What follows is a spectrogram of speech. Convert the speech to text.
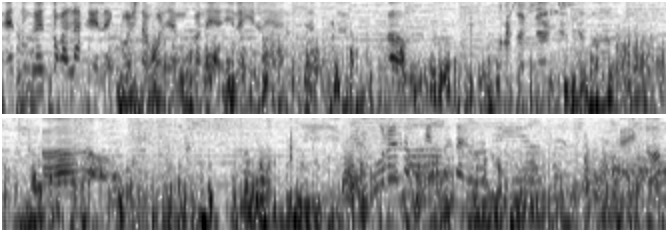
etong ganito kalaki, like for example, yung pan yan, ina-ila yan. Oh. Ah, oo. Mura lang din pala. Guys, oh.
